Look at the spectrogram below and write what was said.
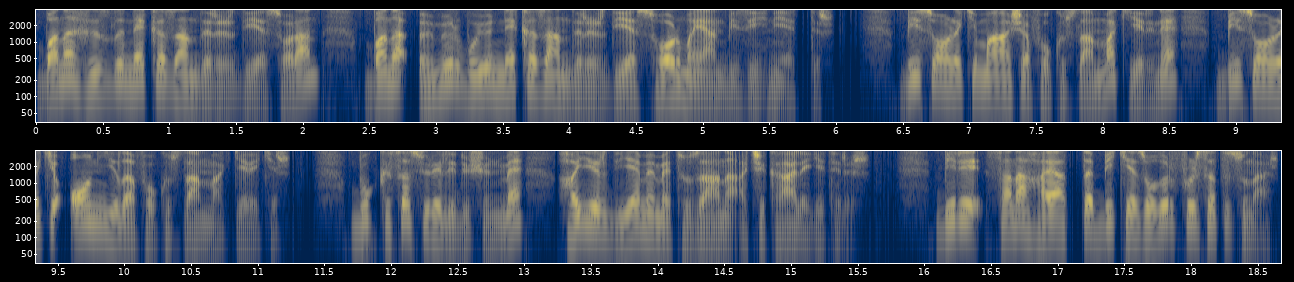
bana hızlı ne kazandırır diye soran, bana ömür boyu ne kazandırır diye sormayan bir zihniyettir. Bir sonraki maaşa fokuslanmak yerine bir sonraki 10 yıla fokuslanmak gerekir. Bu kısa süreli düşünme, hayır diyememe tuzağına açık hale getirir. Biri sana hayatta bir kez olur fırsatı sunar.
